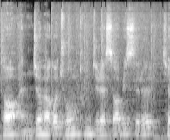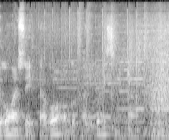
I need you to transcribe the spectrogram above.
더 안전하고 좋은 품질의 서비스를 제공할 수 있다고 언급하기도 했습니다.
